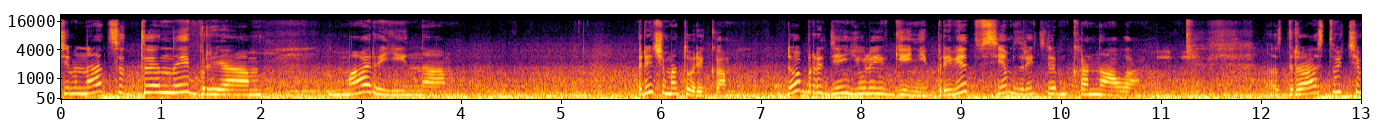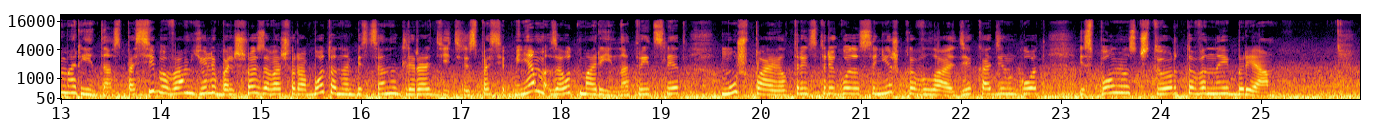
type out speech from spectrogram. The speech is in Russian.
17 ноября. Марина. Речи моторика. Добрый день, Юлия Евгений. Привет всем зрителям канала. Здравствуйте, Марина. Спасибо вам, Юля, большое за вашу работу. Она бесценна для родителей. Спасибо. Меня зовут Марина, 30 лет. Муж Павел, 33 года. Сынишка Владик, 1 год. Исполнилось 4 ноября.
